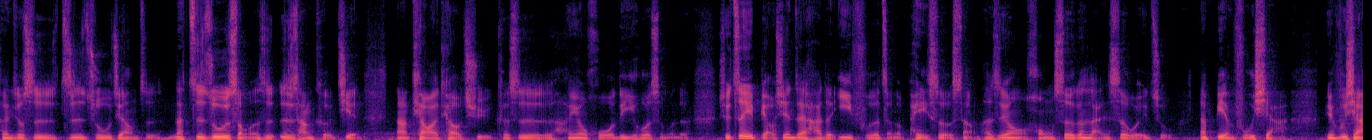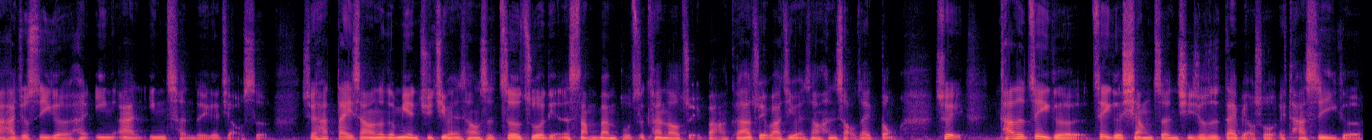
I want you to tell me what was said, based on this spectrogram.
可能就是蜘蛛这样子，那蜘蛛是什么？是日常可见，然后跳来跳去，可是很有活力或什么的，所以这也表现在他的衣服的整个配色上，它是用红色跟蓝色为主。那蝙蝠侠，蝙蝠侠他就是一个很阴暗、阴沉的一个角色，所以他戴上那个面具基本上是遮住了脸的上半部，只看到嘴巴，可他嘴巴基本上很少在动，所以。他的这个这个象征，其实就是代表说，哎，他是一个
